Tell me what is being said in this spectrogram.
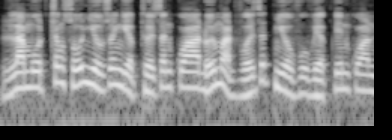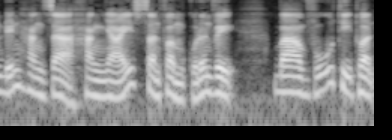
Là một trong số nhiều doanh nghiệp thời gian qua đối mặt với rất nhiều vụ việc liên quan đến hàng giả, hàng nhái, sản phẩm của đơn vị, bà Vũ Thị Thuận,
